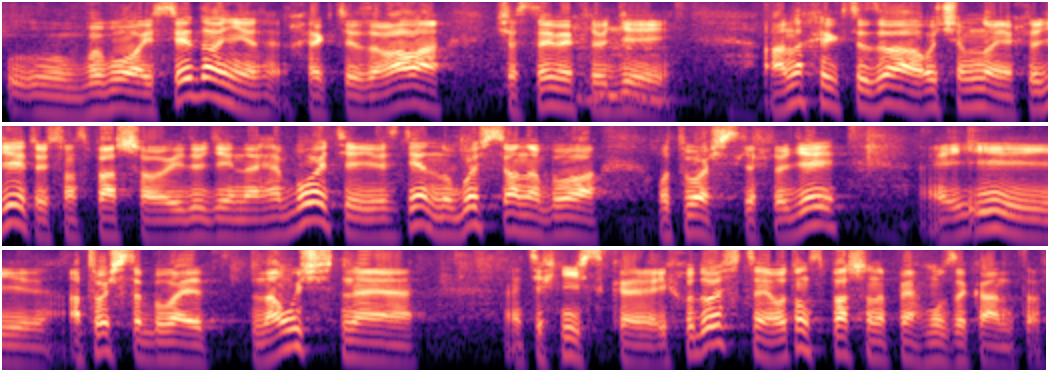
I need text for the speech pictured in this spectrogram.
в его исследовании характеризовала счастливых людей. Она характеризовала очень многих людей, то есть он спрашивал и людей на работе, и везде, но больше всего она была у творческих людей. И, а творчество бывает научное, техническое и художественное. Вот он спрашивал, например, музыкантов.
